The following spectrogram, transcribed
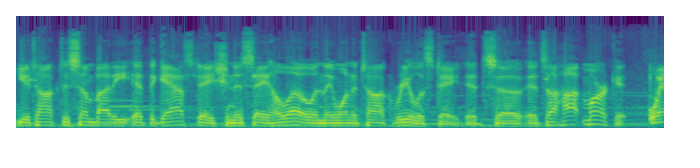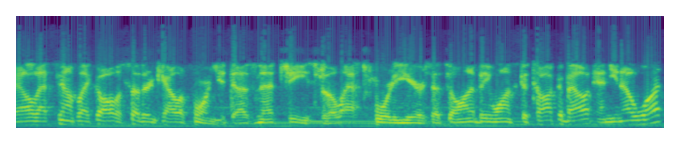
you talk to somebody at the gas station to say hello and they want to talk real estate. It's a, it's a hot market. Well, that sounds like all of Southern California, doesn't it? Geez, for the last 40 years, that's all anybody wants to talk about. And you know what?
